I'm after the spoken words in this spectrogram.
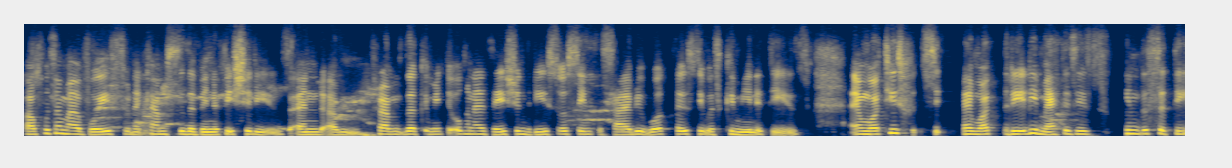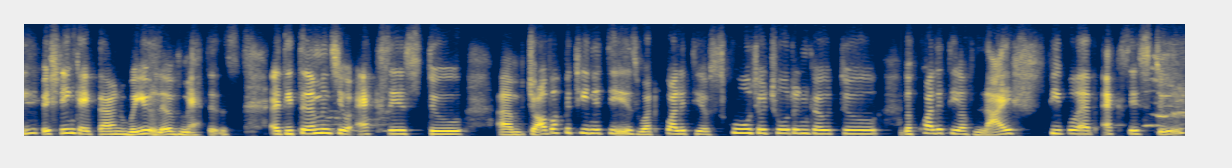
I'll put on my voice when it comes to the beneficiaries. And um, from the community organization Resource Center side, we work closely with communities. And what is and what really matters is in the city, especially in Cape Town, where you live matters. It determines your access to um, job opportunities, what quality of schools your children go to, the quality of life people have access to.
